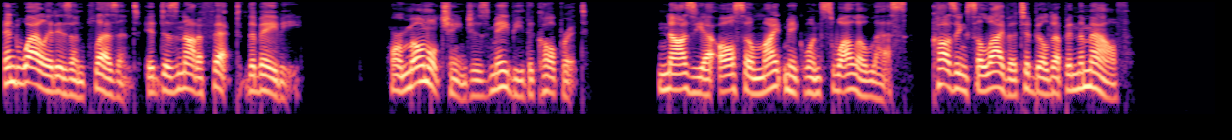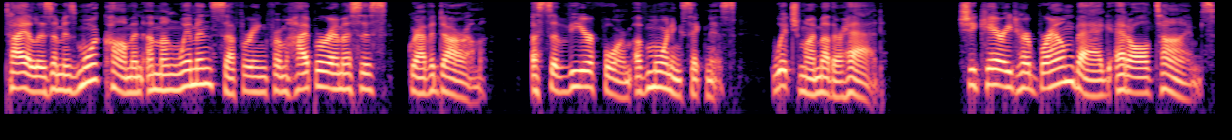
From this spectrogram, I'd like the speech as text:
and while it is unpleasant, it does not affect the baby. Hormonal changes may be the culprit. Nausea also might make one swallow less, causing saliva to build up in the mouth. Ptyalism is more common among women suffering from hyperemesis gravidarum, a severe form of morning sickness, which my mother had. She carried her brown bag at all times.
